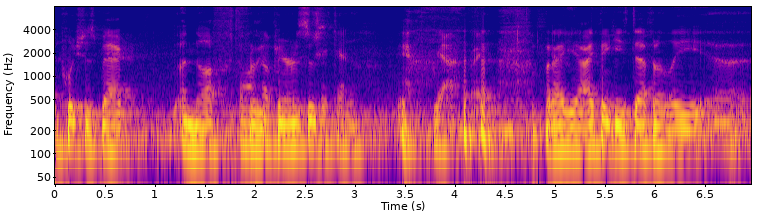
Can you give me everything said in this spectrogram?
of pushes back enough I'll for the appearances. chicken. Yeah, right. But I, yeah, I think he's definitely uh,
